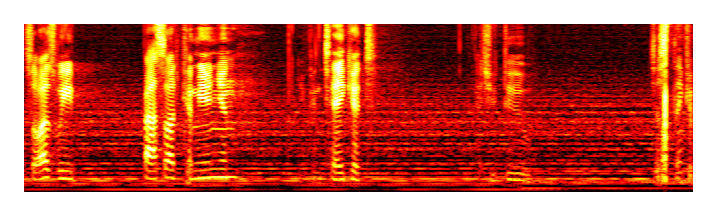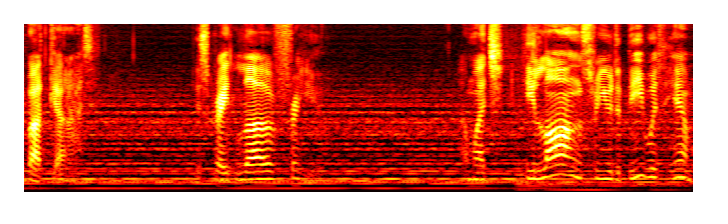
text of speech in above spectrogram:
So as we pass out communion, you can take it. As you do, just think about God, His great love for you, how much He longs for you to be with Him,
